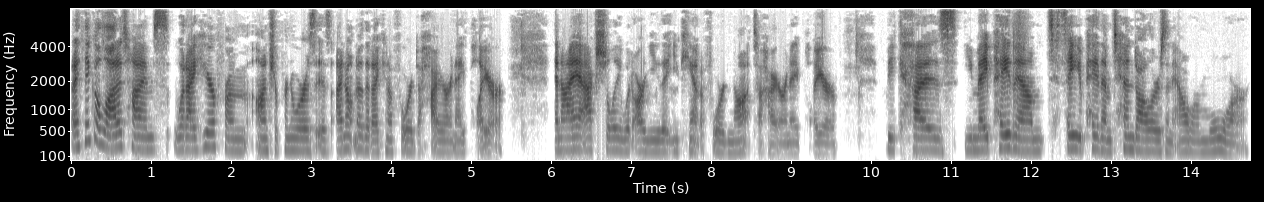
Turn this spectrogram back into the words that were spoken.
But I think a lot of times what I hear from entrepreneurs is, I don't know that I can afford to hire an A player. And I actually would argue that you can't afford not to hire an A player because you may pay them, say you pay them $10 an hour more.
